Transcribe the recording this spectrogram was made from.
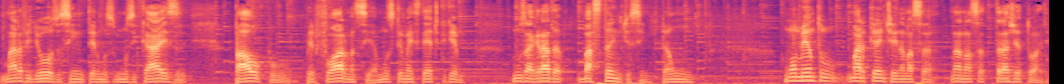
maravilhoso, assim, em termos musicais, palco, performance. A música tem uma estética que nos agrada bastante, assim. Então, um momento marcante aí na nossa, na nossa trajetória.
